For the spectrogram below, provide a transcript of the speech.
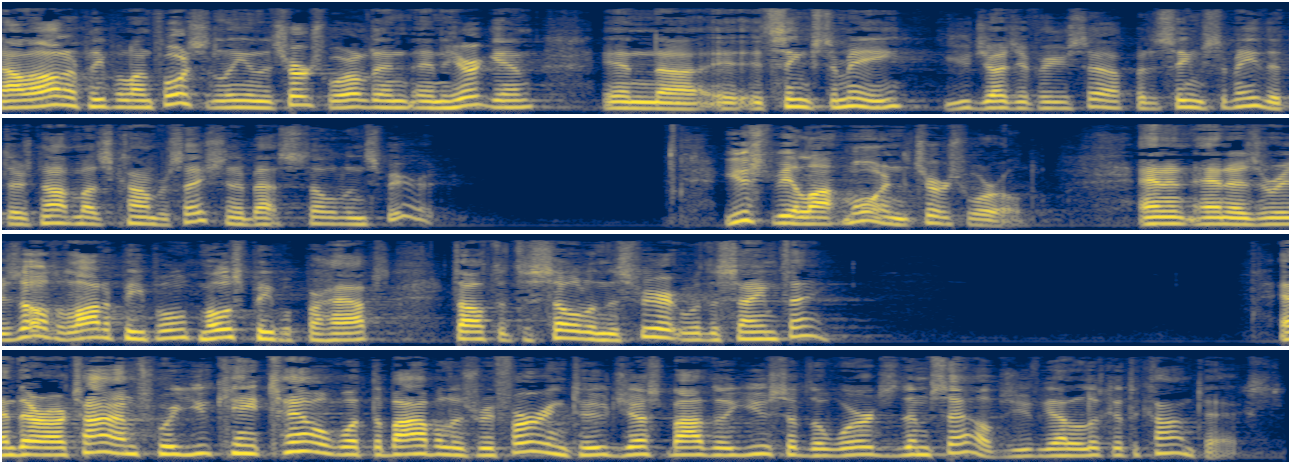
Now, a lot of people, unfortunately, in the church world, and, and here again, in, uh, it, it, seems to me, you judge it for yourself, but it seems to me that there's not much conversation about soul and spirit. Used to be a lot more in the church world. And, and as a result, a lot of people, most people perhaps, thought that the soul and the spirit were the same thing. And there are times where you can't tell what the Bible is referring to just by the use of the words themselves. You've got to look at the context.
